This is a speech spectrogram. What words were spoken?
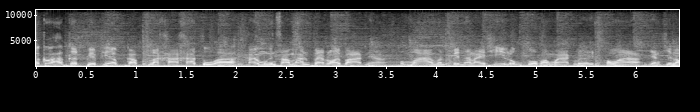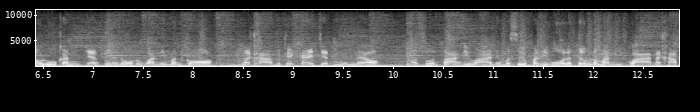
แล้วก็ถ้าเกิดเปรียบเทียบกับราคาค่าตัว 53,800 บาทเนี่ย ผมว่ามันเป็นอะไรที่ลงตัวมากๆเลย เพราะว่าอย่างที่เรารู้กันแกนฟิลาโนทุกวันนี้มันก็ราคาไปใกล้ๆ 70,000 แล้ว เอาส่วนต่างที่ว่าเนี่ยมาซื้อฟาริโอแล้วเติมน้ำมันดีกว่านะครับ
